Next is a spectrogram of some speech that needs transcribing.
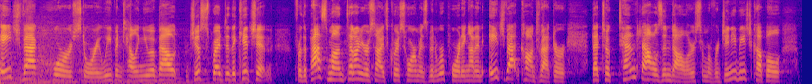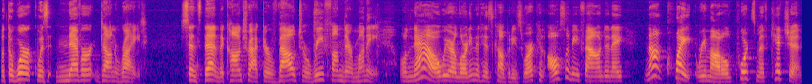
HVAC horror story we've been telling you about just spread to the kitchen. For the past month, 10 on your side's Chris Horne has been reporting on an HVAC contractor that took $10,000 from a Virginia Beach couple, but the work was never done right. Since then, the contractor vowed to refund their money. Well, now we are learning that his company's work can also be found in a not quite remodeled Portsmouth kitchen.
